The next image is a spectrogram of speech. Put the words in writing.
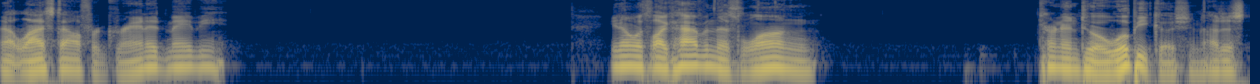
that lifestyle for granted. Maybe. You know, with like having this lung turn into a whoopee cushion, I just,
